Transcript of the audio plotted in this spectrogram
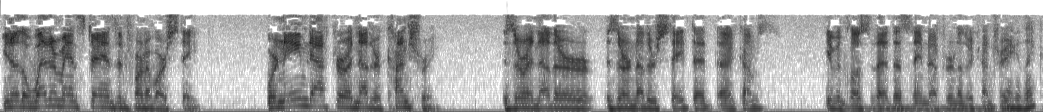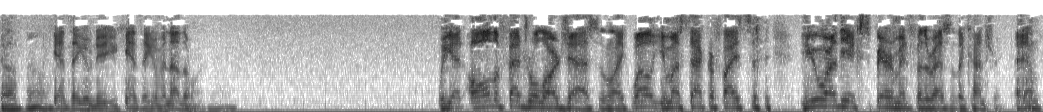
you know, the weatherman stands in front of our state. We're named after another country. Is there another? Is there another state that uh, comes even close to that? That's named after another country. I can think of. No. You can't think of new- you can't think of another one. We get all the federal largesse and like, well, you must sacrifice. you are the experiment for the rest of the country. And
